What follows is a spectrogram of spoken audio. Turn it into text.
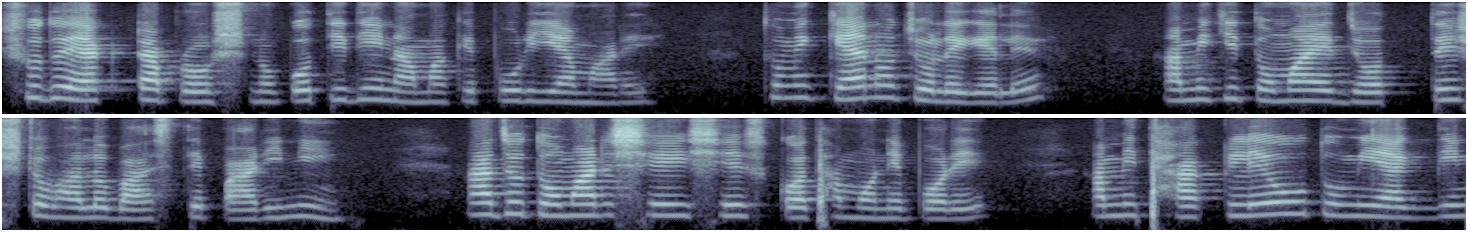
শুধু একটা প্রশ্ন প্রতিদিন আমাকে পুড়িয়ে মারে, তুমি কেন চলে গেলে? আমি কি তোমায় যথেষ্ট ভালোবাসতে পারিনি? আজও তোমার সেই শেষ কথা মনে পড়ে। আমি থাকলেও তুমি একদিন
